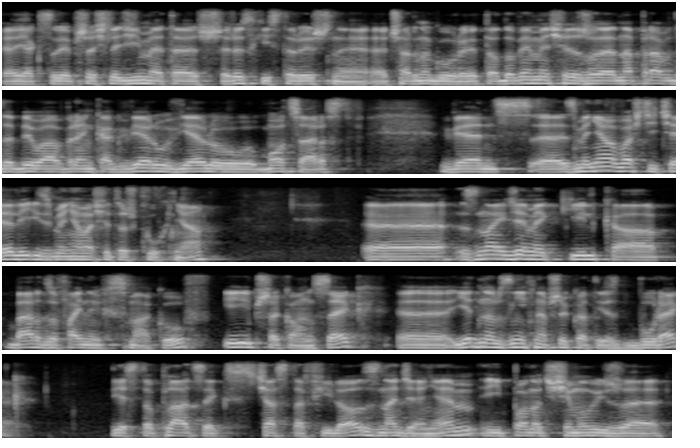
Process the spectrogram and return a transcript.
E, jak sobie prześledzimy też rys historyczny Czarnogóry, to dowiemy się, że naprawdę była w rękach wielu, wielu mocarstw, więc e, zmieniała właścicieli i zmieniała się też kuchnia. E, znajdziemy kilka bardzo fajnych smaków i przekąsek. E, jedną z nich na przykład jest burek. Jest to placek z ciasta filo z nadzieniem i ponoć się mówi, że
